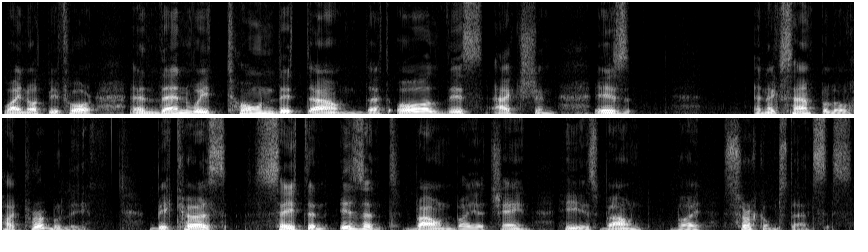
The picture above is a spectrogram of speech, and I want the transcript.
why not before? And then we toned it down that all this action is an example of hyperbole because Satan isn't bound by a chain, he is bound by circumstances.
